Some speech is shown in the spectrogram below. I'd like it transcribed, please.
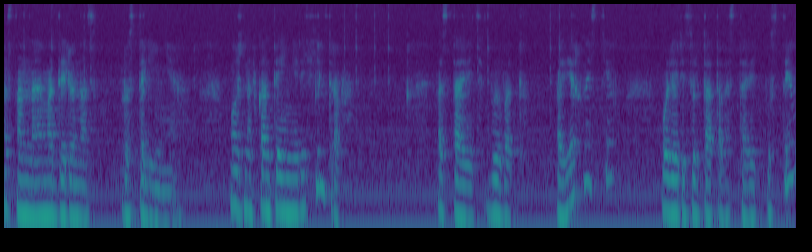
основная модель у нас просто линия, можно в контейнере фильтров поставить вывод поверхности, поле результатов оставить пустым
